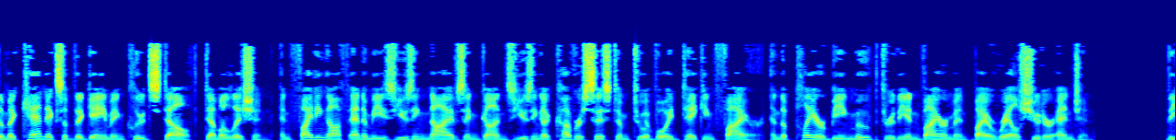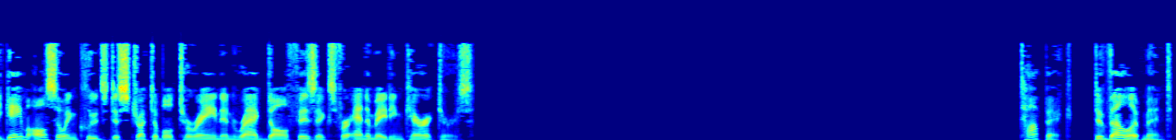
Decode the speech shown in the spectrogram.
The mechanics of the game include stealth, demolition, and fighting off enemies using knives and guns using a cover system to avoid taking fire, and the player being moved through the environment by a rail shooter engine. The game also includes destructible terrain and rag doll physics for animating characters. Development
